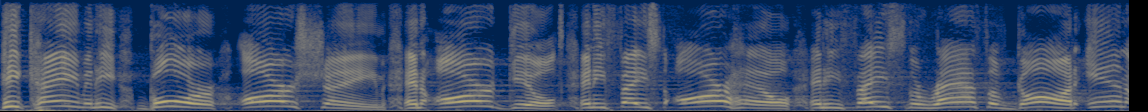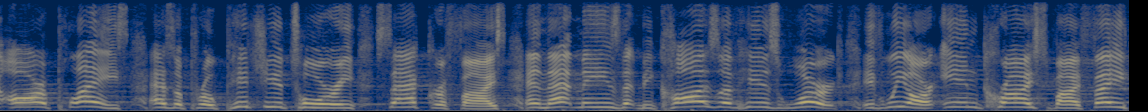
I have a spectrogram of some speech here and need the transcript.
He came and He bore our shame and our guilt, and He faced our hell, and He faced the wrath of God in our place as a propitiatory sacrifice. And that means that because of His work, if we are in Christ by faith,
